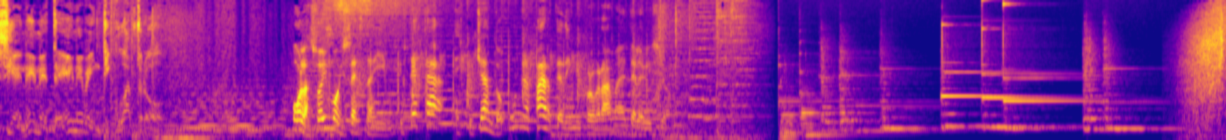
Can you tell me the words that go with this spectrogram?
Noticia en NTN 24. Hola, soy Moisés Naim y usted está escuchando una parte de mi programa de televisión.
